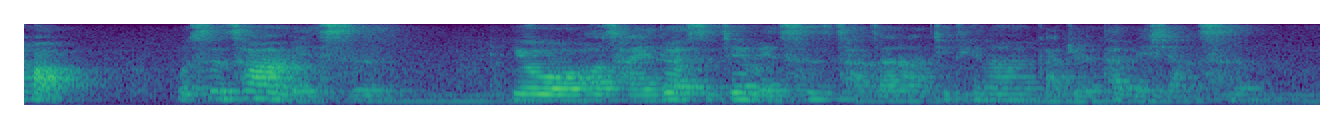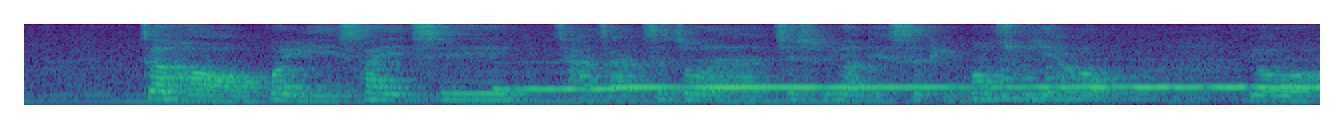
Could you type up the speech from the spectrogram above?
好我是超爱美食，有好长一段时间没吃茶碴了，今天呢感觉特别想吃。正好关于上一期茶碴制作的技术要点视频播出以后，有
